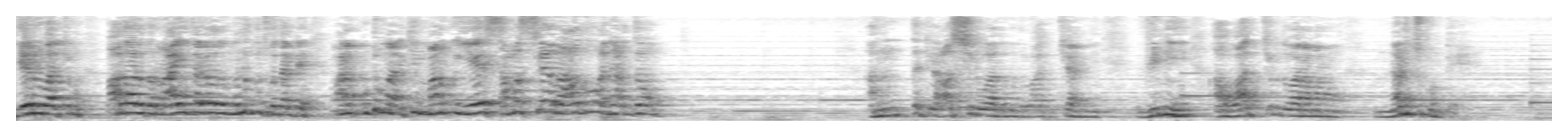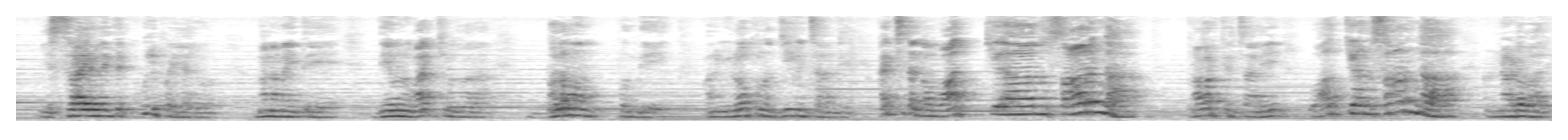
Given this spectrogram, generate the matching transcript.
దేవుని వాక్యం పాదాలకు రాయి తగలదు ముళ్ళు గుచ్చుకోదంటే మన కుటుంబానికి మనకు ఏ సమస్య రాదు అని అర్థం. అంతటి ఆశీర్వాదం వాక్యాన్ని విని ఆ వాక్యం ద్వారా మనం నడుచుకుంటే ఇస్రాయల్ అయితే కూలిపోయారు. మనమైతే దేవుని వాక్యం ద్వారా బలం పొంది మనం ఈ లోకంలో జీవించాలంటే ఖచ్చితంగా వాక్యానుసారంగా ప్రవర్తించాలి. వాక్యానుసారంగా నడవాలి.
